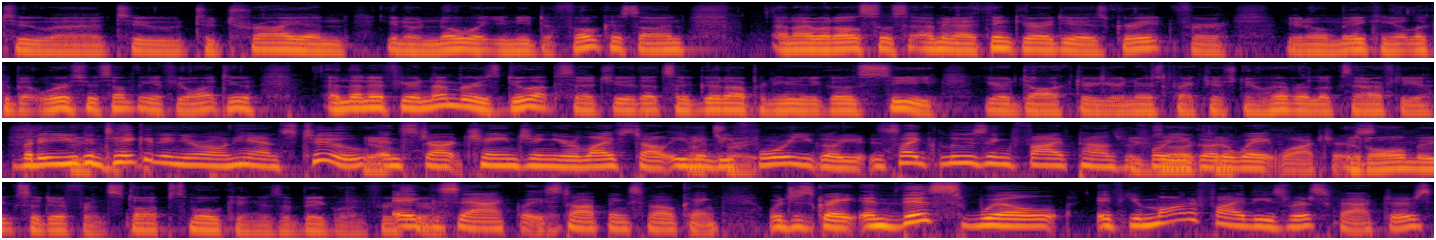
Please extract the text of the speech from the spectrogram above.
to uh, to to try and you know know what you need to focus on. And I would also say, I mean, I think your idea is great for you know making it look a bit worse or something if you want to. And then if your numbers do upset you, that's a good opportunity to go see your doctor, your nurse practitioner, whoever looks after you. but you can take it in your own hands too Yep. and start changing your lifestyle even That's right. before you go to it's like losing five pounds before you go to weight watchers It all makes a difference. Stop smoking is a big one for sure. Exactly, stopping smoking, which is great. And this will, if you modify these risk factors,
